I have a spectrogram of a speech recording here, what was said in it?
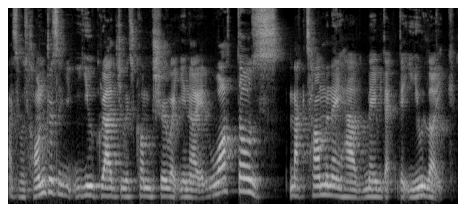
I suppose, hundreds of you graduates come through at United. What does McTominay have maybe that, that you like?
